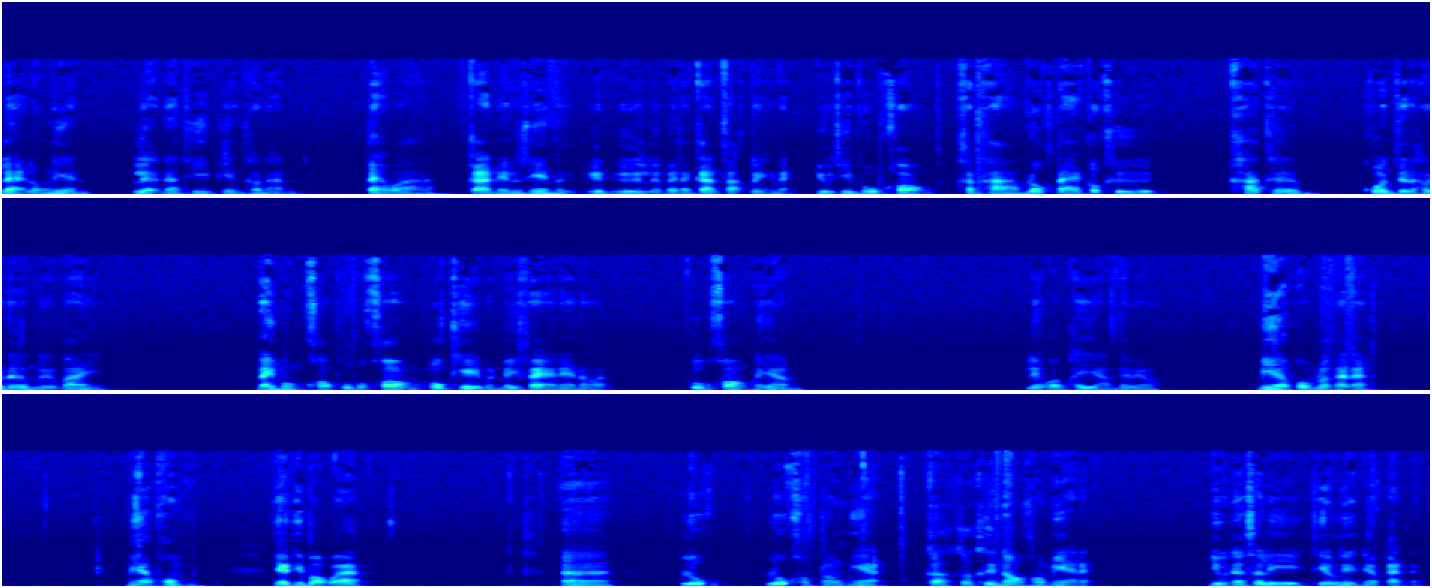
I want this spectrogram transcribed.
และโรงเรียนเหลือหน้าที่เพียงเท่านั้น แต่ว่าการ entertain อื่นๆ หรือแม้แต่การฝากเลี้ยงเนี่ยอยู่ที่ผู้ปกครองคำถามโลกแตกก็คือ ค่าเทอมควรจะเท่าเดิมหรือไม่ ในมุมของผู้ปกครองโอเค มันไม่แฟร์แน่นอน ผู้ปกครองพยายาม เรียกว่าพยายามได้ไหมวะเมียผมแล้วกันอะเมียผม อย่างที่บอกว่าเออลูกลูกของน้องเมียก็ก็คือน้องของเมียเนี่ยอยู่นอร์เซอรี่ที่โรงเรียนเดียวกันเนี่ย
